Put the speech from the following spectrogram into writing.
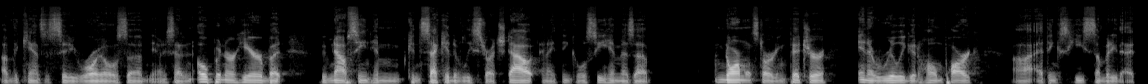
of the Kansas City Royals. Uh, you know, he's had an opener here, but we've now seen him consecutively stretched out, and I think we'll see him as a normal starting pitcher in a really good home park. Uh, I think he's somebody that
